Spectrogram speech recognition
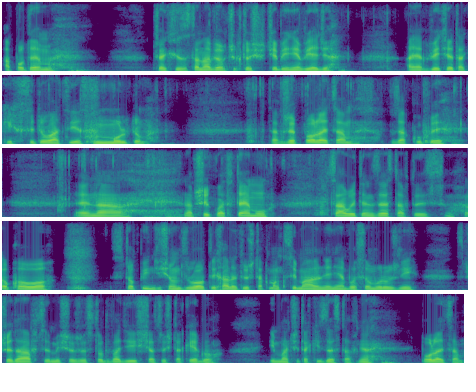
a potem człowiek się zastanawiał, czy ktoś w ciebie nie wiedzie. A jak wiecie, takich sytuacji jest multum. Także polecam zakupy e, na, na przykład temu. Cały ten zestaw to jest około 150 zł, ale to już tak maksymalnie, nie? Bo są różni sprzedawcy, myślę, że 120, coś takiego i macie taki zestaw, nie? Polecam.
